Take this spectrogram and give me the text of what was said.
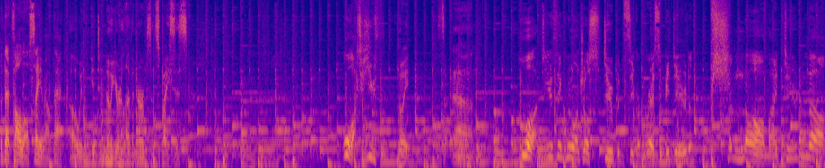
But that's all I'll say about that. Oh, we don't get to know your 11 herbs and spices. What do you th- Wait. Uh, What? Do you think we want your stupid secret recipe, dude? Psh, nah, my dude, nah.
